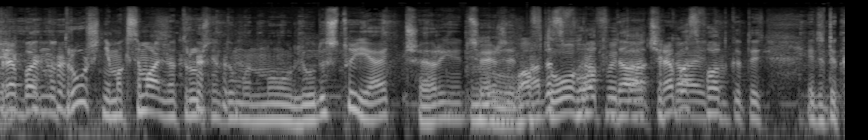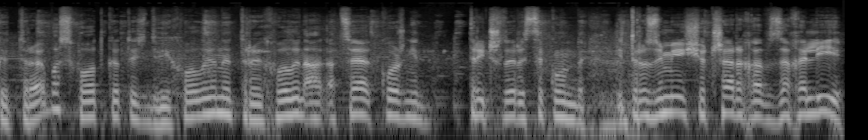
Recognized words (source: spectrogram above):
треба ну трушні, максимально трушні. Думаю, ну люди стоять, черги, це Ну, автографи, да, треба сфоткатись. І ти такий, треба сфоткатись, дві хвилини, три хвилини, а, а це кожні 3-4 секунди. І ти розумієш, що черга взагалі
